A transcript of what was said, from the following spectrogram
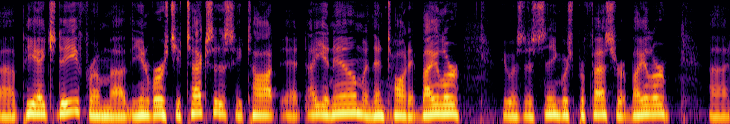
a PhD from uh, the University of Texas. He taught at A&M and then taught at Baylor. He was a distinguished professor at Baylor. Uh,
